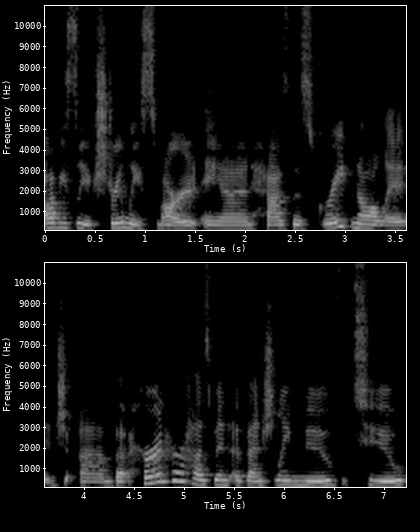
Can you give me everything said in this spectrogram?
obviously extremely smart and has this great knowledge, um, but her and her husband eventually moved to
